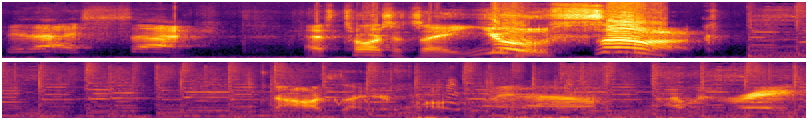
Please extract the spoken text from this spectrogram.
See that? I suck. As Taurus would say, you suck. No, it's not your fault. I know. I was raped.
